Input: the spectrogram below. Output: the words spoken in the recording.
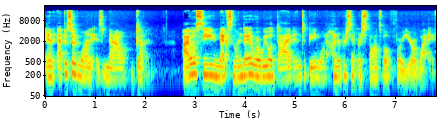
And episode one is now done. I will see you next Monday where we will dive into being 100% responsible for your life.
